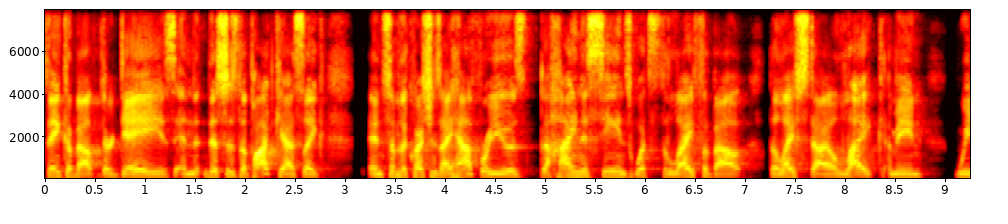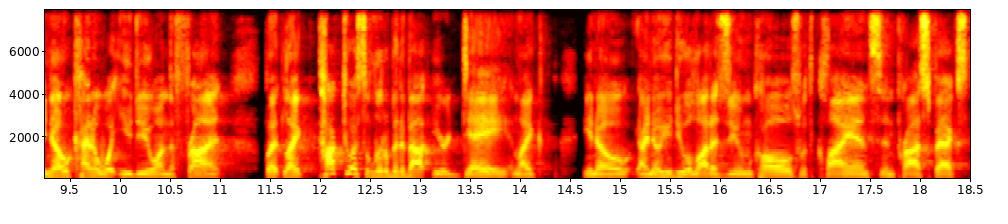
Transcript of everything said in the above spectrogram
think about their days. And this is the podcast. Like, and some of the questions I have for you is behind the scenes, what's the life about, the lifestyle like? I mean, we know kind of what you do on the front, but like, talk to us a little bit about your day. And like, you know, I know you do a lot of Zoom calls with clients and prospects.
